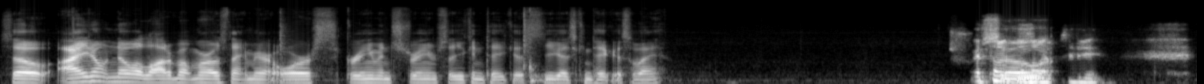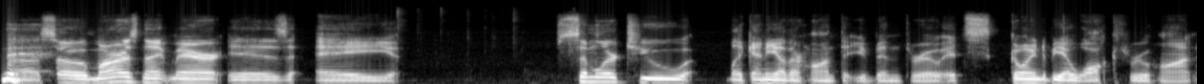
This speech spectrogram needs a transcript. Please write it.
So I don't know a lot about Marl's Nightmare or Scream and Stream, so you can take this. You guys can take us away. I talked so, a lot today. Uh, so Mara's Nightmare is a similar to like any other haunt that you've been through. It's going to be a walk-through haunt.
